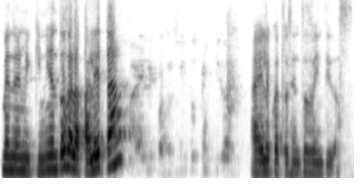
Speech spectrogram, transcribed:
Venden 1.500 a la paleta. AL422.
